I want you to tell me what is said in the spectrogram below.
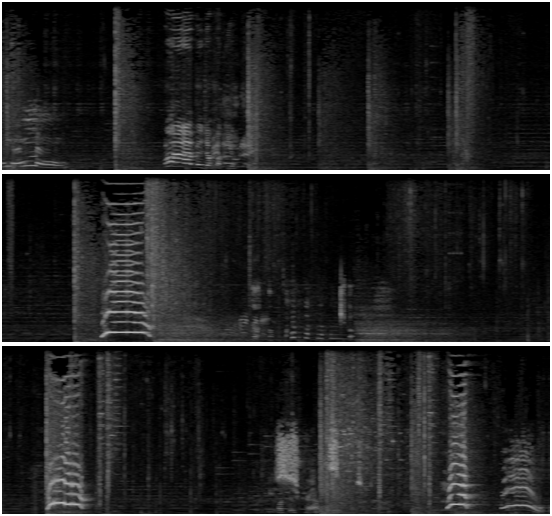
Oh! Ah, Vigil, fuck you. What's this crap? Oh!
